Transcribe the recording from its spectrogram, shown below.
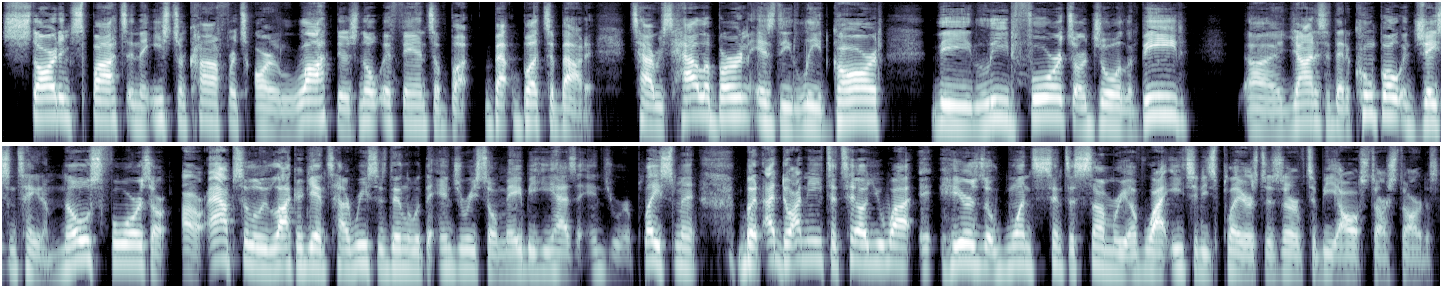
starting spots in the Eastern Conference are locked. There's no ifs, ands, or but, buts about it. Tyrese Halliburton is the lead guard. The lead forwards are Joel Embiid, uh, Giannis Antetokounmpo, and Jayson Tatum. Those fours are, are absolutely locked. Again, Tyrese is dealing with the injury, so maybe he has an injury replacement. But I, do I need to tell you why? Here's a one sentence summary of why each of these players deserve to be all star starters.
